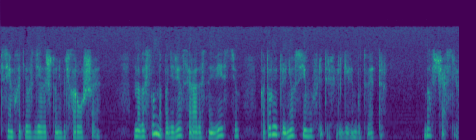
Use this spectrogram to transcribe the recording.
Всем хотел сделать что-нибудь хорошее. Многословно поделился радостной вестью, которую принес ему Фридрих Вильгельм Бутветтер. Был счастлив.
